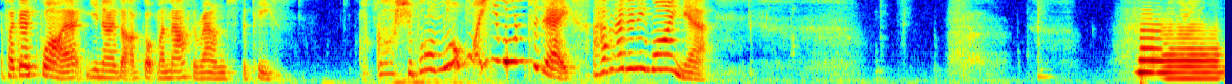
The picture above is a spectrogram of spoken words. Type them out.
if I go quiet, you know that I've got my mouth around the piece. Oh gosh, Siobhan, what, what are you on today? I haven't had any wine yet.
